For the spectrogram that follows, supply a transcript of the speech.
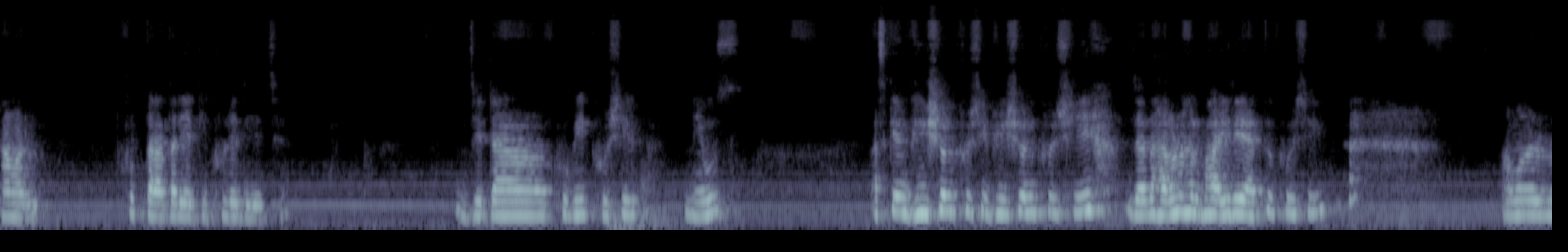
আমার খুব তাড়াতাড়ি আর কি খুলে দিয়েছে। যেটা খুবই খুশির নিউজ আজকে ভীষণ খুশি ভীষণ খুশি। যা ধারণার বাইরে, এত খুশি। আমার,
